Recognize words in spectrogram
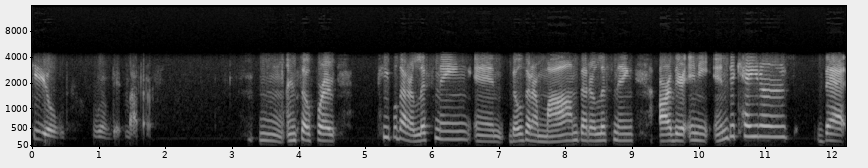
healed wounded mother. Mm, and so for people that are listening and those that are moms that are listening, are there any indicators that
